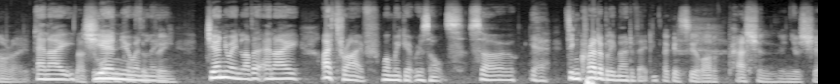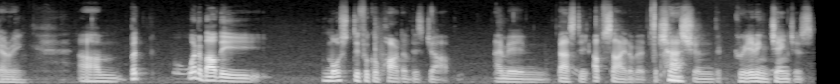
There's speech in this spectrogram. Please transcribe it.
All right. And I That's genuinely, genuinely love it. And I, I thrive when we get results. So, yeah, it's incredibly motivating. I can see a lot of passion in your sharing. Um, but what about the most difficult part of this job? I mean, that's the upside of it, the sure. passion, the creating changes.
